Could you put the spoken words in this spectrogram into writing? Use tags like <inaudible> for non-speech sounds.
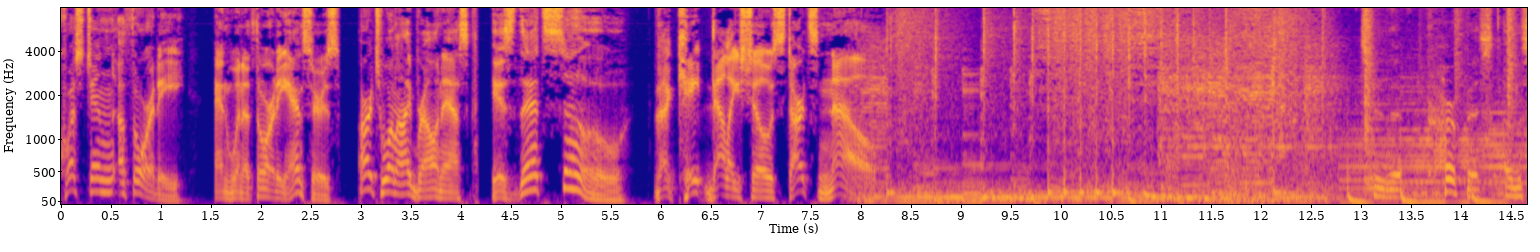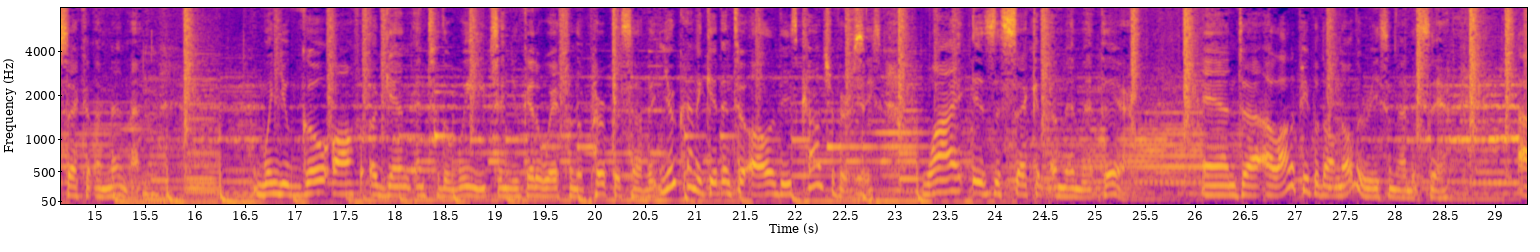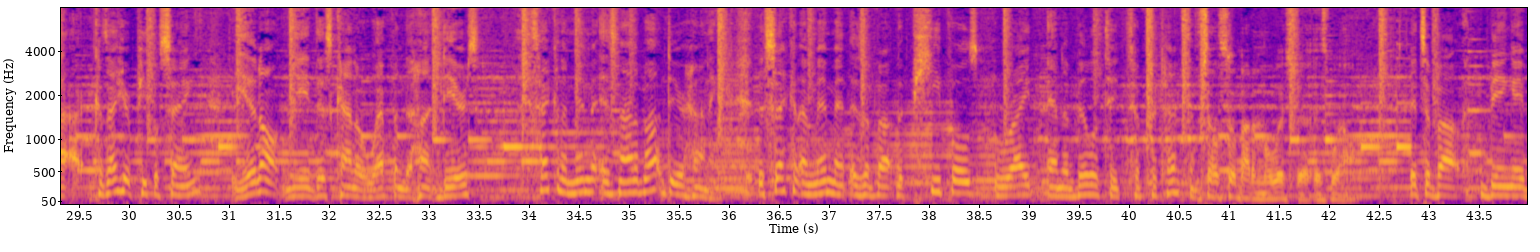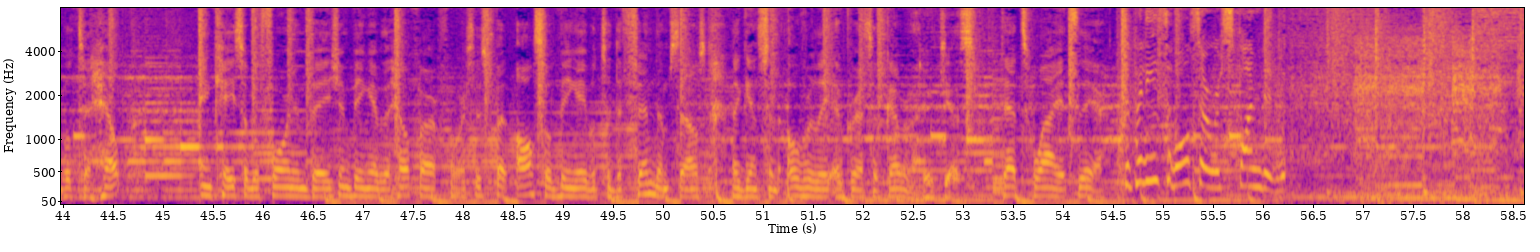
Question authority. And when authority answers, arch one eyebrow and ask, Is that so? The Kate Daly Show starts now. To the purpose of the Second Amendment. When you go off again into the weeds and you get away from the purpose of it, you're going to get into all of these controversies. Why is the Second Amendment there? And uh, a lot of people don't know the reason that it's there because uh, I hear people saying, you don't need this kind of weapon to hunt deers. The Second Amendment is not about deer hunting. The Second Amendment is about the people's right and ability to protect themselves. It's also about a militia as well. It's about being able to help in case of a foreign invasion, being able to help our forces, but also being able to defend themselves against an overly aggressive government. Yes. That's why it's there. The police have also responded with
